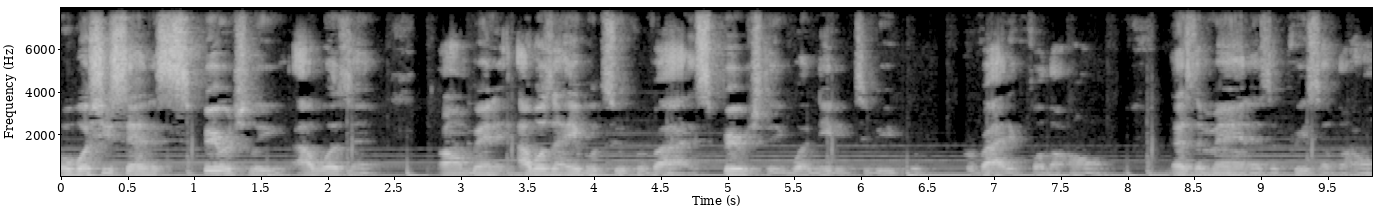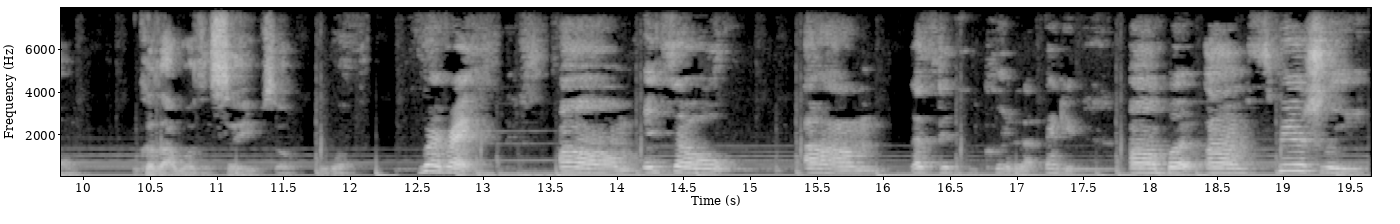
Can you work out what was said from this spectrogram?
But what she's saying is spiritually, I wasn't um, being, I wasn't able to provide spiritually what needed to be provided for the home as the man, as a priest of the home, because I wasn't saved. So right, right. Um, and so, um, let's get cleared up. Thank you. Um, but um, spiritually,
